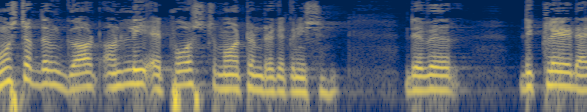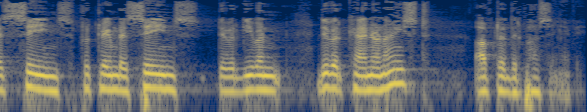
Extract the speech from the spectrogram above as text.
Most of them got only a post-mortem recognition. They were declared as saints, proclaimed as saints. They were given, they were canonized after their passing away.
